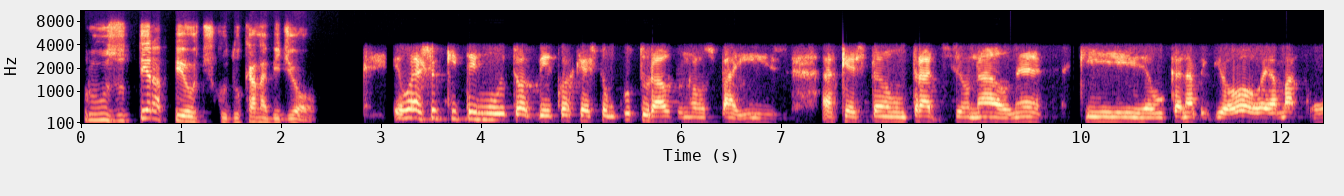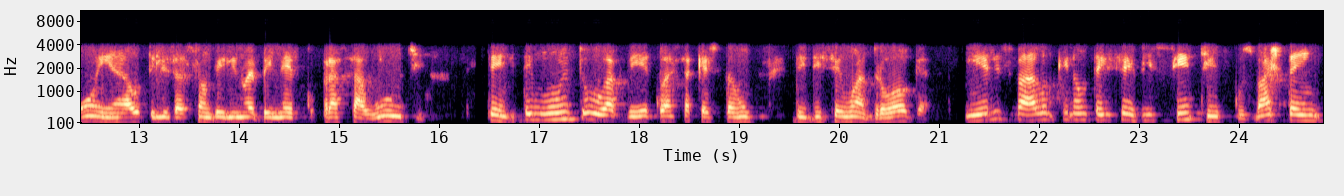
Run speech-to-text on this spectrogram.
para o uso terapêutico do canabidiol? Eu acho que tem muito a ver com a questão cultural do nosso país, a questão tradicional, né? Que o canabidiol é a maconha, a utilização dele não é benéfico para a saúde. Entende? Tem muito a ver com essa questão de, de ser uma droga. E eles falam que não tem serviços científicos, mas tem,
